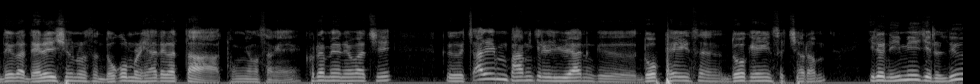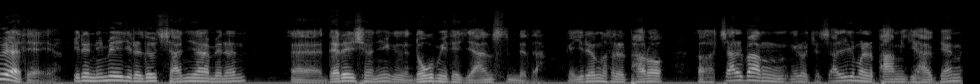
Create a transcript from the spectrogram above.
내가 내레이션으로서 녹음을 해야 되겠다 동영상에 그러면 이와 같이 그 짧은 방지를 위한 그 no pains, no gains처럼 이런 이미지를 넣어야 돼요. 이런 이미지를 넣지 아니하면은 에, 내레이션이 그 녹음이 되지 않습니다. 그러니까 이런 것을 바로 어, 짤방이로 죠 잘림을 방지하기 위한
